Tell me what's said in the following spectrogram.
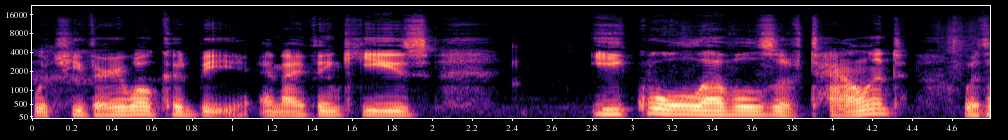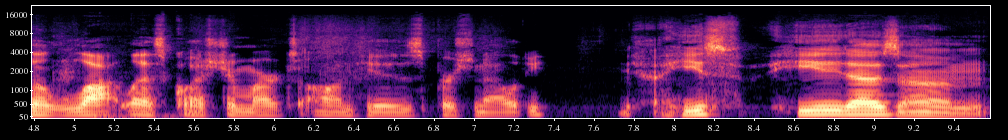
which he very well could be. And I think he's equal levels of talent with a lot less question marks on his personality. Yeah, he's he does um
